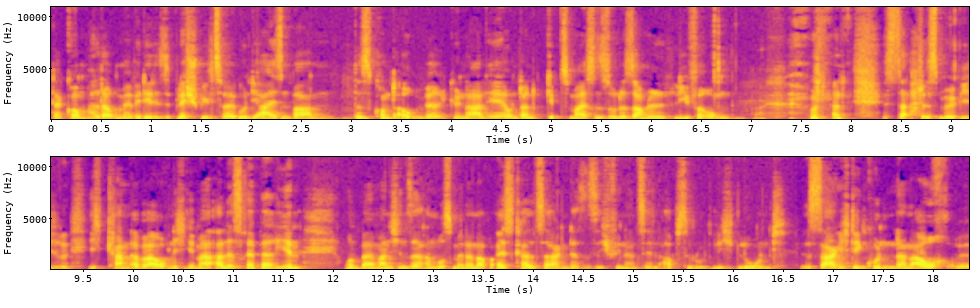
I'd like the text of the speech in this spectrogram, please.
Da kommen halt auch immer wieder diese Blechspielzeuge und die Eisenbahnen. Das kommt auch überregional her und dann gibt's meistens so eine Sammellieferung. Und dann ist da alles Mögliche drin. Ich kann aber auch nicht immer alles reparieren und bei manchen Sachen muss man dann auch eiskalt sagen, dass es sich finanziell absolut nicht lohnt. Das sage ich den Kunden dann auch, äh,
